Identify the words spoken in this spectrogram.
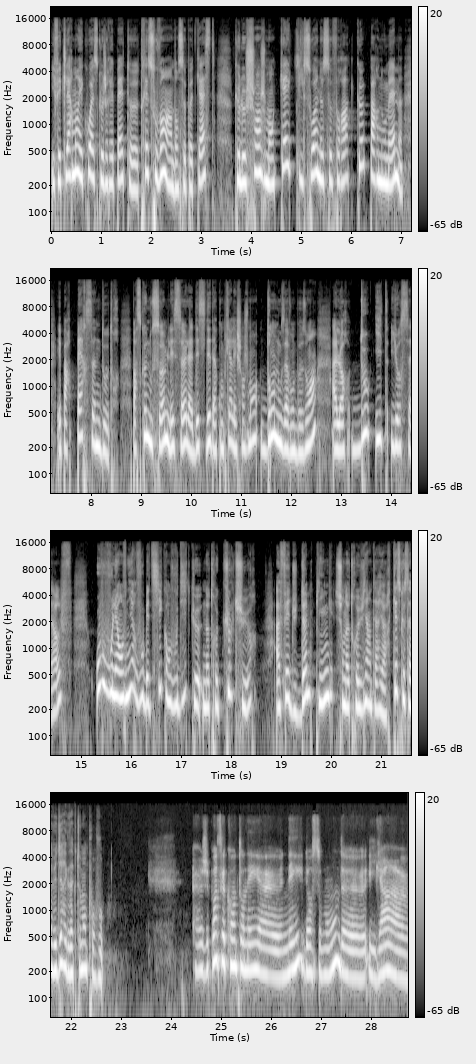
il fait clairement écho à ce que je répète euh, très souvent hein, dans ce podcast, que le changement, quel qu'il soit, ne se fera que par nous-mêmes et par personne d'autre, parce que nous sommes les seuls à décider d'accomplir les changements dont nous avons besoin. Alors do it yourself. Où vous voulez en venir, vous, Betsy, quand vous dites que notre culture a fait du dumping sur notre vie intérieure? Qu'est-ce que ça veut dire exactement pour vous? Euh, je pense que quand on est euh, né dans ce monde, euh, il y a,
